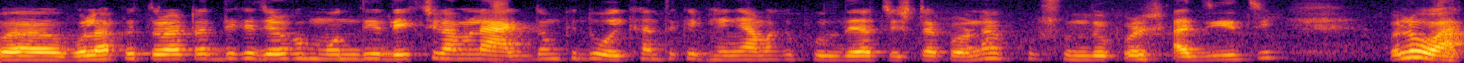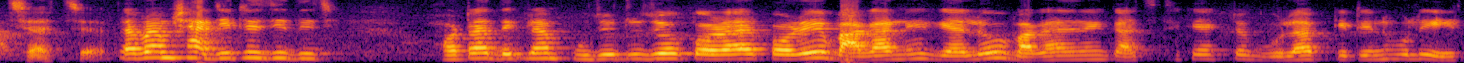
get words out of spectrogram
আহ, গোলাপের তোড়াটার দিকে যেরকম মন দিয়ে দেখছিলাম না একদম কিন্তু ওইখান থেকে ভেঙে আমাকে ফুল দেওয়ার চেষ্টা করো না খুব সুন্দর করে সাজিয়েছি। বলো "ও আচ্ছা আচ্ছা। তারপর আমি সাজিয়ে টাজিয়ে দিয়েছি। হঠাৎ দেখলাম পুজো টুজো করার পরে বাগানে গেল, বাগানের গাছ থেকে একটা গোলাপ কেটে নেব বলে, এর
